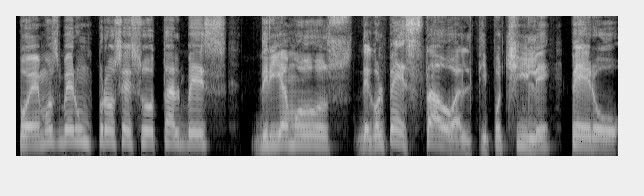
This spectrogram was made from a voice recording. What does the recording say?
Podemos ver un proceso tal vez diríamos, de golpe de Estado al tipo Chile, pero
